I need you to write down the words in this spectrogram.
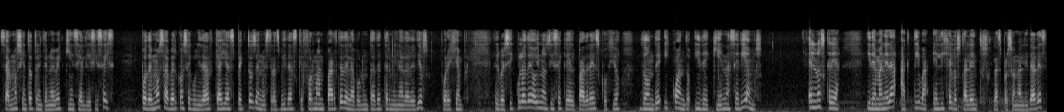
Salmo 139, 15 al 16. Podemos saber con seguridad que hay aspectos de nuestras vidas que forman parte de la voluntad determinada de Dios. Por ejemplo, el versículo de hoy nos dice que el Padre escogió dónde y cuándo y de quién naceríamos. Él nos crea y de manera activa elige los talentos, las personalidades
